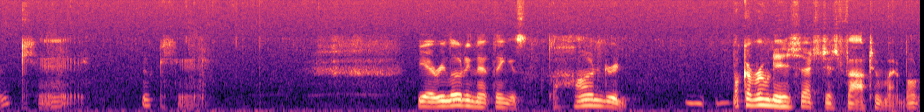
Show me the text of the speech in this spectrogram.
okay, okay. Yeah, reloading that thing is a hundred buckaroonies. That's just far too many. Bu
